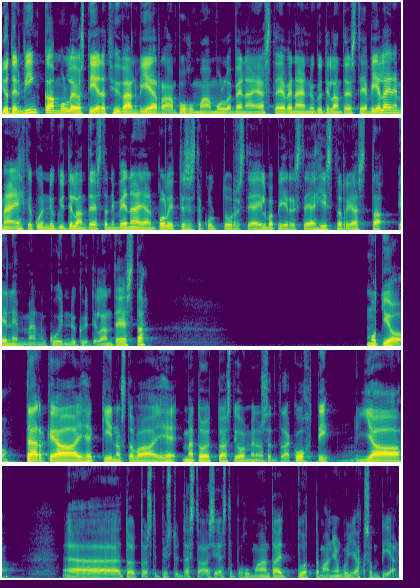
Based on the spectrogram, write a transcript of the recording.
Joten vinkkaa mulle, jos tiedät hyvän vieraan puhumaan mulle Venäjästä ja Venäjän nykytilanteesta ja vielä enemmän ehkä kuin nykytilanteesta, niin Venäjän poliittisesta kulttuurista ja ilmapiiristä ja historiasta enemmän kuin nykytilanteesta. Mutta joo, tärkeä aihe, kiinnostava aihe. Mä toivottavasti olen menossa tätä kohti ja ää, toivottavasti pystyn tästä asiasta puhumaan tai tuottamaan jonkun jakson pian.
